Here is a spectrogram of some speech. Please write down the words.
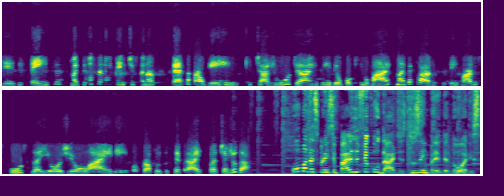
de resistência, mas se você não entende de finanças, peça para alguém que te ajude a entender um pouquinho mais, mas é claro, você tem vários cursos aí hoje online, o próprio do Sebrae, para te ajudar. Uma das principais dificuldades dos empreendedores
